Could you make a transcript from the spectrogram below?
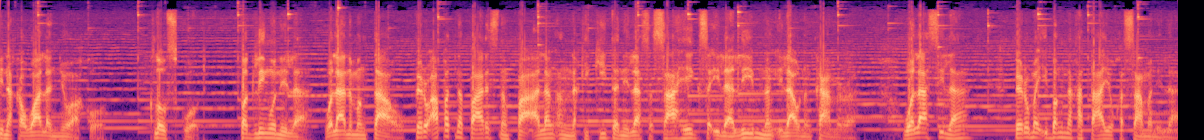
pinakawalan niyo ako. Close quote, paglingon nila, wala namang tao, pero apat na pares ng paalang ang nakikita nila sa sahig sa ilalim ng ilaw ng camera. Wala sila, pero may ibang nakatayo kasama nila.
